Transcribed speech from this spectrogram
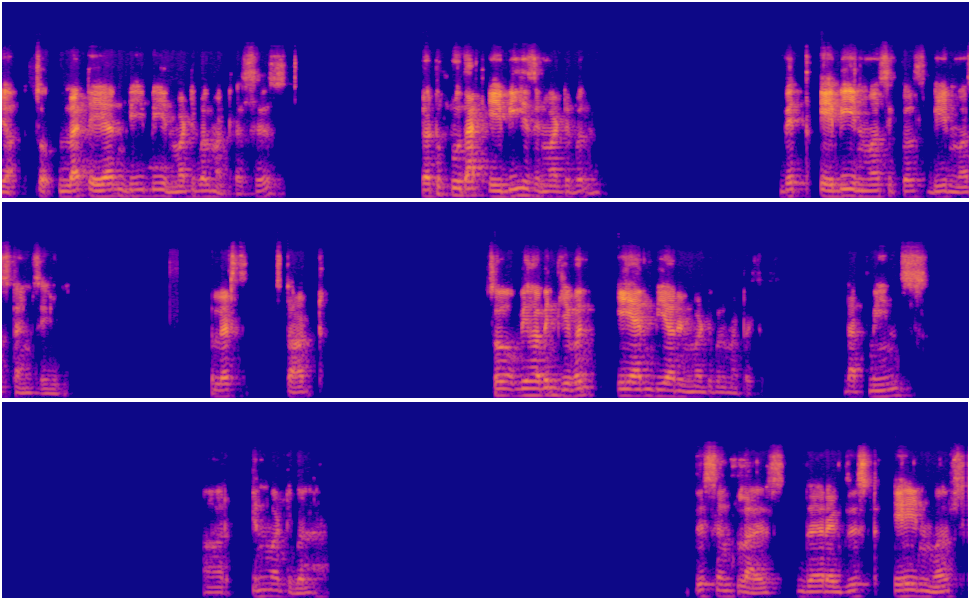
Yeah, so let A and B be invertible matrices. You have to prove that AB is invertible with AB inverse equals B inverse times AB. So let's start. So we have been given A and B are invertible matrices. That means are invertible. This implies there exists A inverse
